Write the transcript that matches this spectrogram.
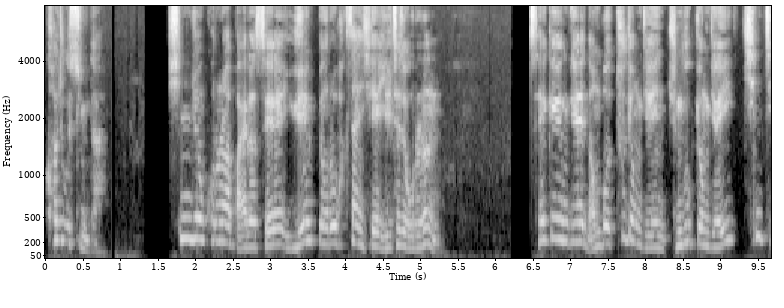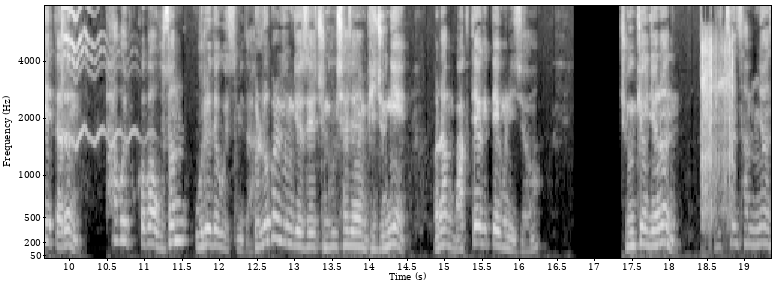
커지고 있습니다. 신종 코로나 바이러스의 유행병으로 확산 시에 1차적으로는 세계 경제의 넘버 2 경제인 중국 경제의 침체에 따른 파고 효과가 우선 우려되고 있습니다. 글로벌 경제에서의 중국이 차지하는 비중이 워낙 막대하기 때문이죠. 중국 경제는 2003년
